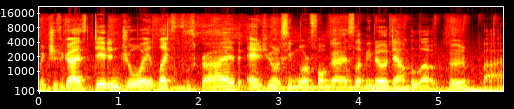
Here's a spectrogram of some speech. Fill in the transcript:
Make sure if you guys did enjoy, like and subscribe, and if you want to see more Fall Guys, let me know down below. Goodbye.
